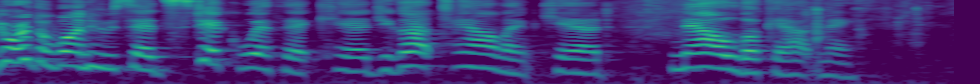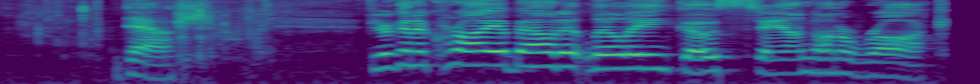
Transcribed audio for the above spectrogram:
You're the one who said, stick with it, kid. You got talent, kid. Now look at me. Dash. If you're going to cry about it, Lily, go stand on a rock.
